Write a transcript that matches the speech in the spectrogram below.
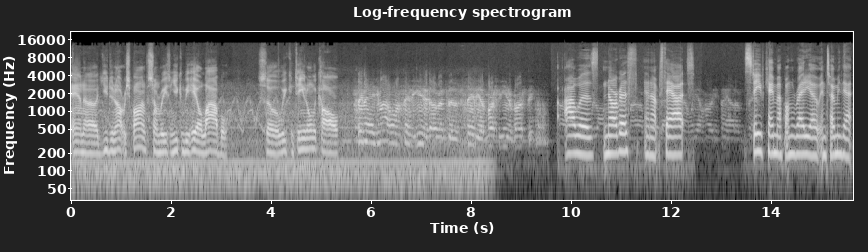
and uh, you do not respond for some reason, you can be held liable. So we continued on the call. You might want to send a unit over into the vicinity of Mercer University. I was nervous and upset. Steve came up on the radio and told me that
